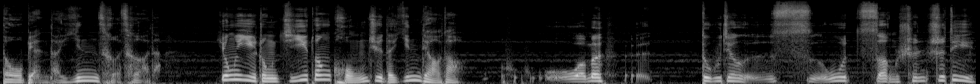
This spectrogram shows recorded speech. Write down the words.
都变得阴恻恻的，用一种极端恐惧的音调道：“我们都将死无葬身之地。”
